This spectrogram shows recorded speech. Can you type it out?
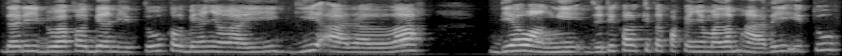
dari dua kelebihan itu kelebihannya lagi adalah dia wangi. Jadi kalau kita pakainya malam hari itu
